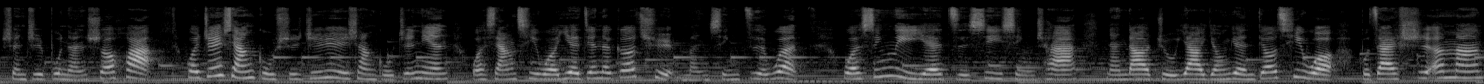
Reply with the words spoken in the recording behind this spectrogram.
甚至不能说话。我追想古时之日，上古之年。我想起我夜间的歌曲，扪心自问，我心里也仔细省察。难道主要永远丢弃我，不再施恩吗？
